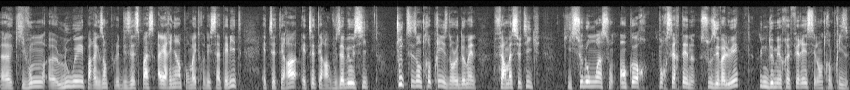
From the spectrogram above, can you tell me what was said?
euh, qui vont euh, louer, par exemple, des espaces aériens pour mettre des satellites, etc., etc. Vous avez aussi toutes ces entreprises dans le domaine pharmaceutique qui, selon moi, sont encore pour certaines sous-évaluées. Une de mes préférées, c'est l'entreprise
